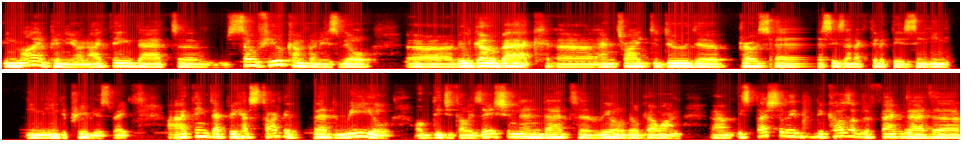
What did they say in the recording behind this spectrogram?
in my opinion, I think that uh, so few companies will uh, will go back uh, and try to do the processes and activities in, in, in, in the previous way. I think that we have started that wheel of digitalization and that uh, wheel will go on, um, especially because of the fact that, uh,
